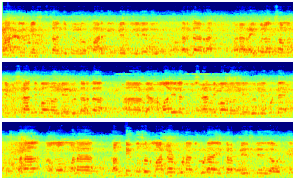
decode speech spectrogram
పార్కింగ్ ప్లేస్ ఇస్తా అని చెప్పిన పార్కింగ్ ప్లేస్ ఇవ్వలేదు తర్వాత మన రైతులకు సంబంధించి విశ్రాంతి భవనం లేదు. తర్వాత హమాలీలకు విశ్రాంతి భవనం లేదు. లేకుంటే మన మన కమిటీ కూర్చొని మాట్లాడుకోవడానికి కూడా ఇక్కడ ప్లేస్ లేదు కాబట్టి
